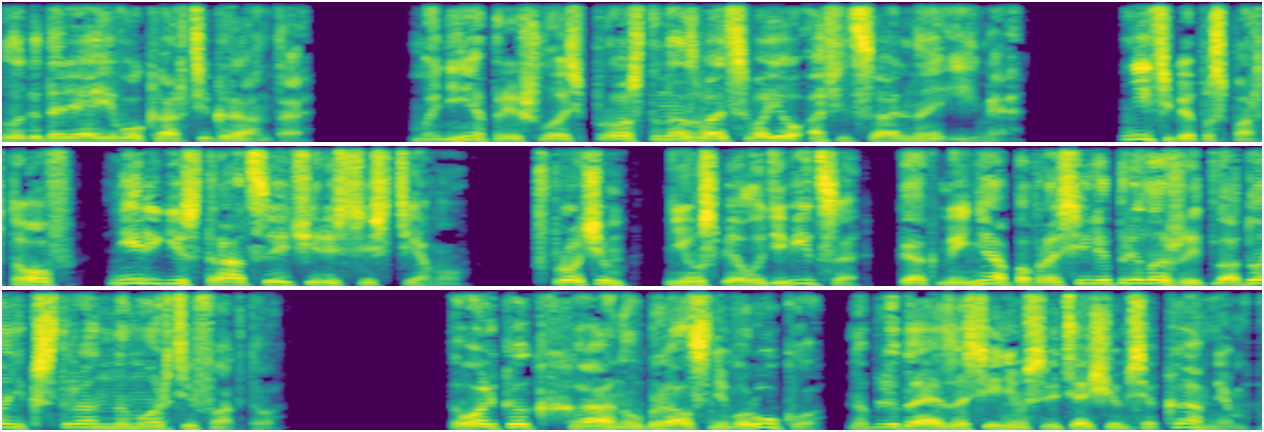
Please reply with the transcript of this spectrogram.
благодаря его карте гранта. Мне пришлось просто назвать свое официальное имя. Ни тебе паспортов, ни регистрации через систему. Впрочем, не успел удивиться, как меня попросили приложить ладонь к странному артефакту. Только Кхан убрал с него руку, наблюдая за синим светящимся камнем,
